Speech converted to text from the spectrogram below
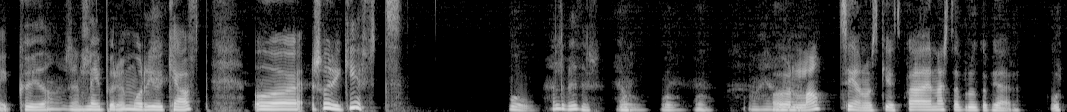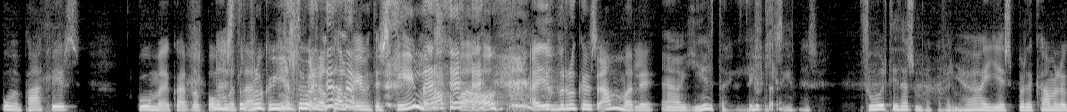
einn kauða sem hleypur um og rífur kjáft og svo er ég gift. Wow, heldur betur. Wow, wow, wow. og og það hérna, var langt síðan varst gift, hvað er næsta brúðkapjæður? Þú ert búið með pappir búið með, hvað er það, bóð næsta brúku ég held að vera að tala um ég myndi skila rappa á. Að ég brúðkaps ammali já, ég veit ekki, ég fylgst ekki með þessu. Þú ert í þessum pakka fyrir mig. Já, ég spurði Kamilu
